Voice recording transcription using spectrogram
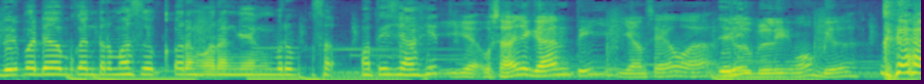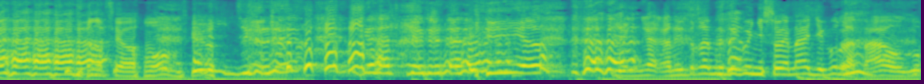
Daripada bukan termasuk orang-orang yang ber- sa- mati syahid. Iya, usahanya ganti, jangan sewa, Jadi? jual beli mobil. jangan sewa mobil. Gatur. iya, ya enggak kan itu kan tadi gue nyesuaiin aja, gue nggak tahu, gue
